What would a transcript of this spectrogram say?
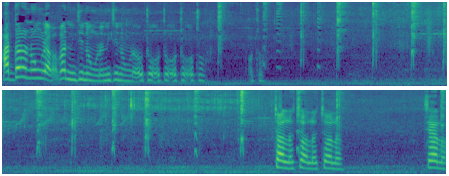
হাত ধরো নোংরা বাবা নিচে নোংরা নিচে নোংরা। ওঠো ওঠো ওঠো ওঠো ওঠো। চলো চলো চলো চলো।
